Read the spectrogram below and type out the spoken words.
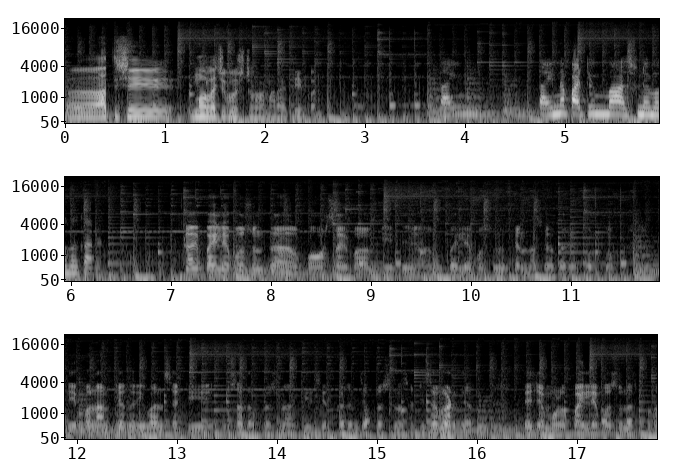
अ, अतिशय मोलाची गोष्ट होणार आहे ती पण. ताईं ताईंना पाठिंबा असण्यामागं कारण. काय पहिल्यापासून त्या पवार साहेब आम्ही ते पहिल्यापासूनच त्यांना सहकार्य करतो. ते पण आमच्या गरिबांसाठी उसाचा प्रश्न असतील शेतकऱ्यांच्या प्रश्नासाठी झगडतात. त्याच्यामुळं पहिल्यापासूनच प्र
